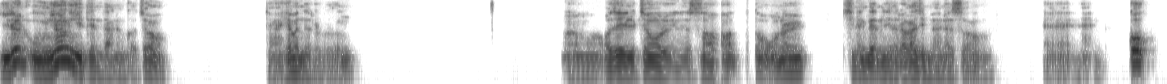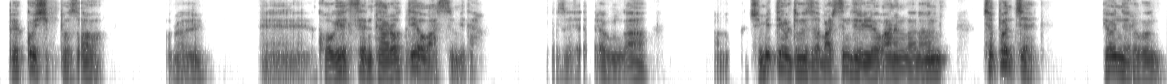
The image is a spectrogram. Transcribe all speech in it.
이런 운영이 된다는 거죠. 자, 회원 여러분. 어, 제 일정으로 인해서 또 오늘 진행되는 여러 가지 면에서 에, 꼭 뵙고 싶어서 오늘 에, 고객센터로 뛰어왔습니다. 그래서 여러분과 어, 주 미팅을 통해서 말씀드리려고 하는 것은 첫 번째, 회원 여러분,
